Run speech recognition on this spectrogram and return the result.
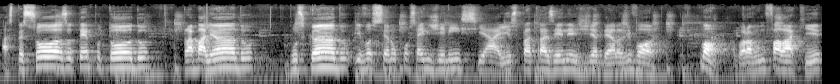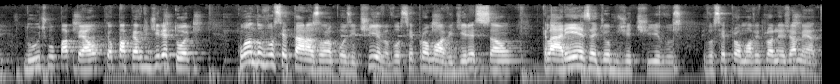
As pessoas o tempo todo trabalhando, buscando e você não consegue gerenciar isso para trazer a energia delas de volta. Bom, agora vamos falar aqui do último papel, que é o papel de diretor. Quando você está na zona positiva, você promove direção, clareza de objetivos e você promove planejamento.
